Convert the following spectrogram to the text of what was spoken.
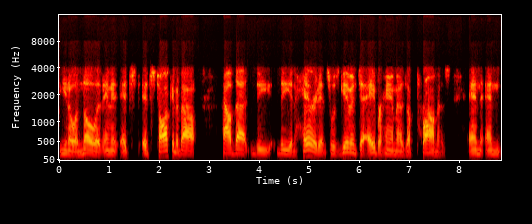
you know annul it, and it, it's it's talking about how that the the inheritance was given to Abraham as a promise and and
